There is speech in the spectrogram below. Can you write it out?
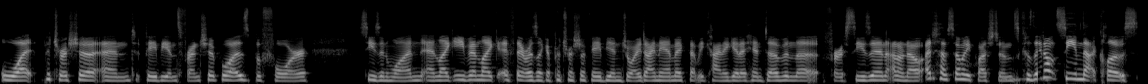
what Patricia and Fabian's friendship was before season 1 and like even like if there was like a Patricia Fabian Joy dynamic that we kind of get a hint of in the first season. I don't know. I just have so many questions mm-hmm. cuz they don't seem that close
